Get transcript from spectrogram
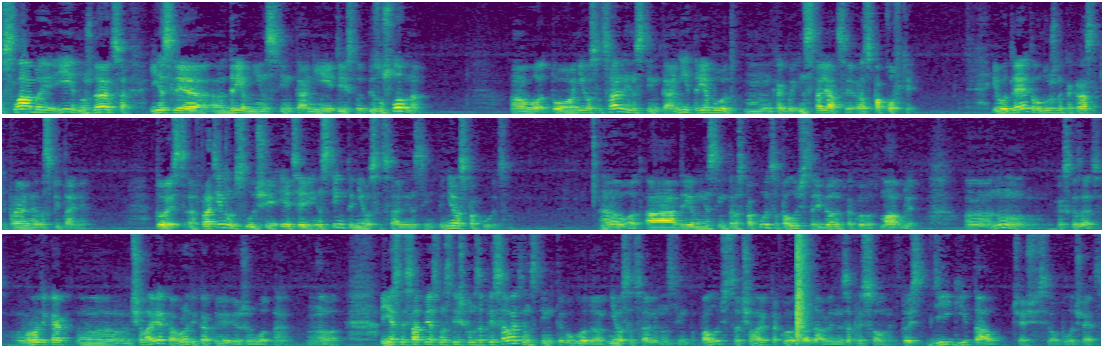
слабые и нуждаются, если э, древние инстинкты, они действуют безусловно, э, вот, то неосоциальные инстинкты, они требуют как бы инсталляции, распаковки. И вот для этого нужно как раз-таки правильное воспитание. То есть в противном случае эти инстинкты, неосоциальные инстинкты, не распакуются. А, вот. А древние инстинкты распакуются, получится ребенок такой вот Маугли. А, ну, как сказать, вроде как э, человек, а вроде как и животное. Ну вот. Если, соответственно, слишком запрессовать инстинкты в угоду неосоциальным инстинктам, получится человек такой вот задавленный, запрессованный. То есть дигитал чаще всего получается.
